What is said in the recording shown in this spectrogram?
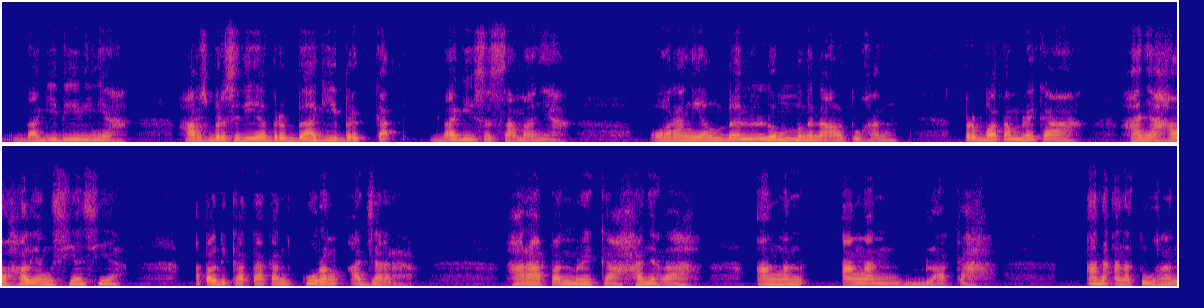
bagi dirinya, harus bersedia berbagi berkat bagi sesamanya. Orang yang belum mengenal Tuhan, perbuatan mereka hanya hal-hal yang sia-sia atau dikatakan kurang ajar harapan mereka hanyalah angan-angan belaka. Anak-anak Tuhan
